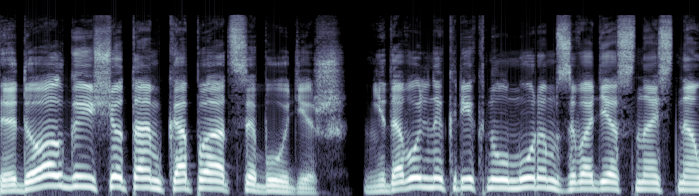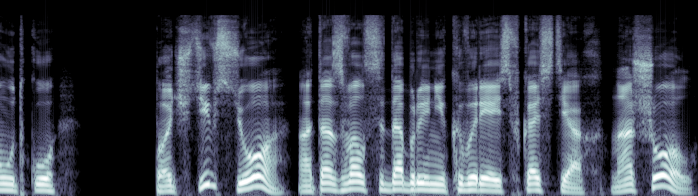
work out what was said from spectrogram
«Ты долго еще там копаться будешь?» — недовольно крикнул Муром, заводя снасть на утку. «Почти все», — отозвался Добрыня, ковыряясь в костях. «Нашел».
